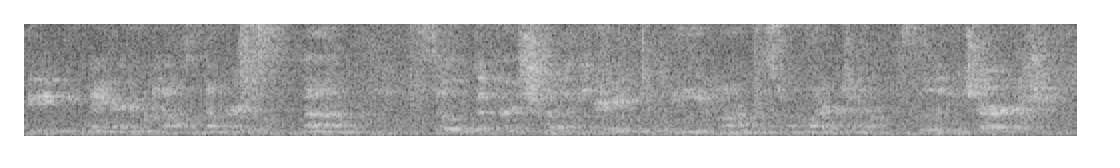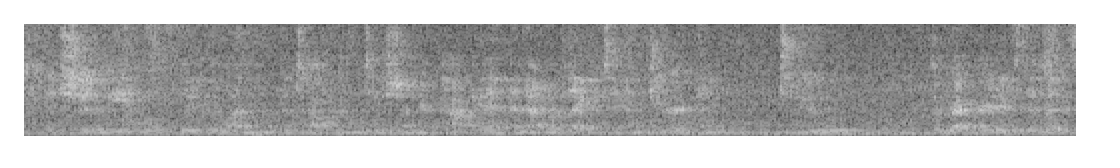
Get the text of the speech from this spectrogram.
Good evening, Mayor and council members. Um, So the first public hearing will be on the stormwater general facility charge. It should be hopefully the one, the top presentation on your packet, and I would like to enter into the record exhibits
